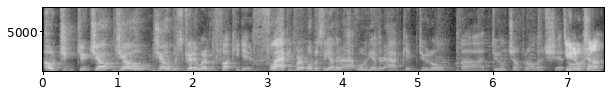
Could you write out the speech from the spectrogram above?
Oh, J- dude, Joe, Joe, Joe was good at whatever the fuck he did. Flappy Bird. What was the other? app- What was the other app game? Doodle, uh, Doodle Jump, and all that shit. Oh Doodle my Jump.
